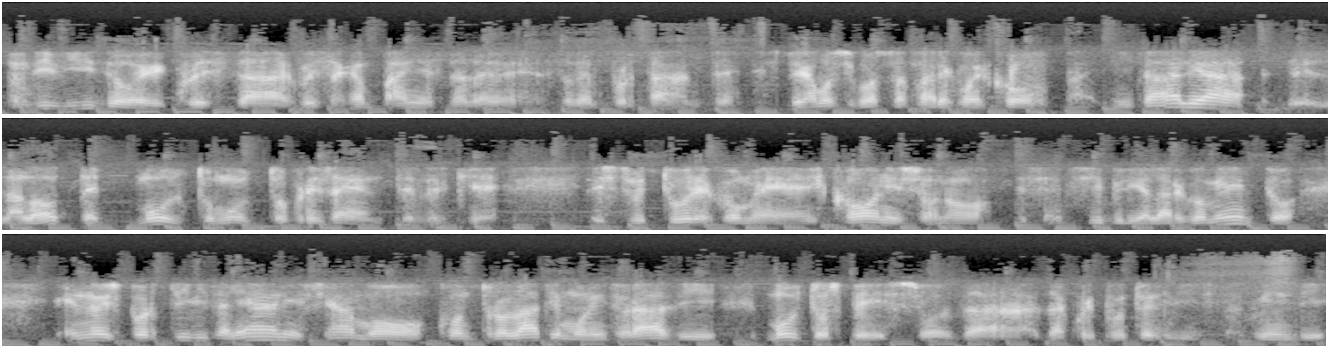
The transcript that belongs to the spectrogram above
condivido e questa, questa campagna è stata, è stata importante. Speriamo si possa fare qualcosa. Italia eh, la lotta è molto molto presente perché le strutture come il CONI sono sensibili all'argomento e noi sportivi italiani siamo controllati e monitorati molto spesso da, da quel punto di vista. Quindi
